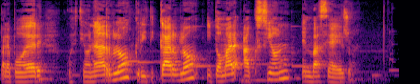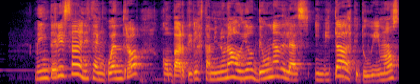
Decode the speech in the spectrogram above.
para poder cuestionarlo, criticarlo y tomar acción en base a ello. Me interesa en este encuentro compartirles también un audio de una de las invitadas que tuvimos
